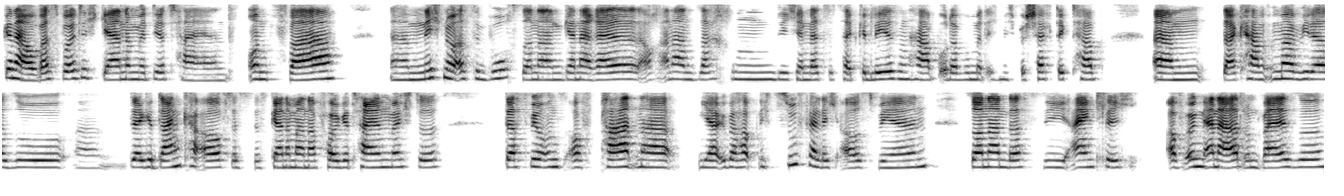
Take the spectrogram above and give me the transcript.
Genau, was wollte ich gerne mit dir teilen? Und zwar ähm, nicht nur aus dem Buch, sondern generell auch anderen Sachen, die ich in letzter Zeit gelesen habe oder womit ich mich beschäftigt habe ähm, da kam immer wieder so äh, der Gedanke auf, dass ich das gerne mal in einer Folge teilen möchte, dass wir uns auf Partner ja überhaupt nicht zufällig auswählen, sondern dass sie eigentlich auf irgendeine Art und Weise,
